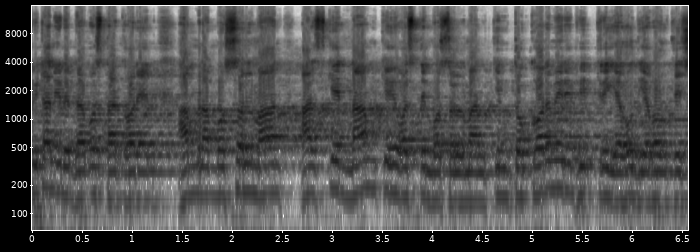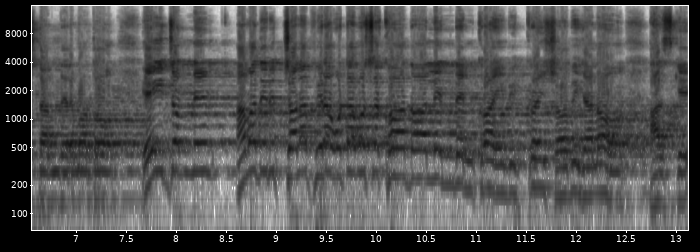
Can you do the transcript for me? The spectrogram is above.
পিটানির ব্যবস্থা করেন। আমরা মুসলমান, আজকে নামকে হস্তে মুসলমান, কিন্তু কর্মের ভিত্তি ইহুদি এবং খ্রিস্টানদের মতো। এই জন্যে আমাদের চলাফেরা ওটা বসা খাওয়া দাওয়া লেনদেন, ক্রয় বিক্রয় সবই জানো আজকে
